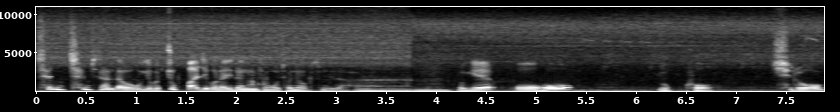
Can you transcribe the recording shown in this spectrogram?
챔, 챔질한다고 이게 뭐 쭉 빠지거나 이런 경우 전혀 없습니다. 아, 음. 여기에 5호, 6호, 7호,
